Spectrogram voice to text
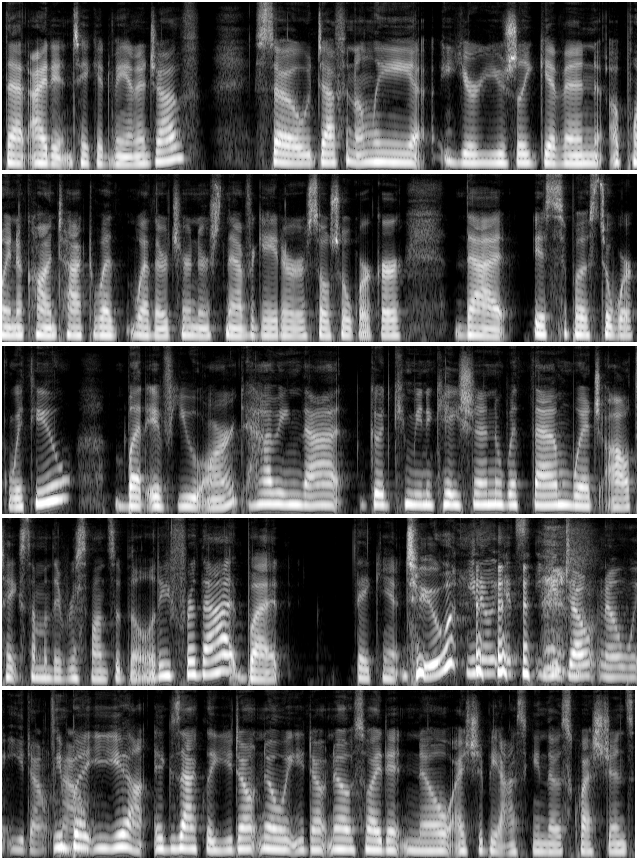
that I didn't take advantage of. So definitely you're usually given a point of contact with whether it's your nurse navigator or social worker that is supposed to work with you. But if you aren't having that good communication with them, which I'll take some of the responsibility for that, but they can't do. you know, it's you don't know what you don't know. But yeah, exactly. You don't know what you don't know. So I didn't know I should be asking those questions.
